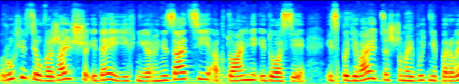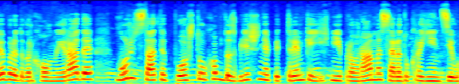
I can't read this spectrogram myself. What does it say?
Рухівці вважають, що ідеї їхньої організації актуальні і досі, і сподіваються, що майбутні перевибори до Верховної Ради можуть стати поштовхом до збільшення підтримки їхньої програми серед українців.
